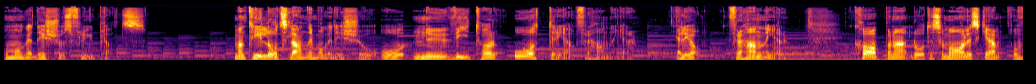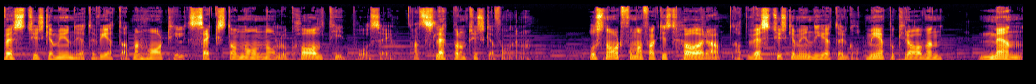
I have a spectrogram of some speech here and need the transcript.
och Mogadishus flygplats. Man tillåts landa i Mogadishu och nu vidtar återigen förhandlingar. Eller ja, förhandlingar. Kaparna låter somaliska och västtyska myndigheter veta att man har till 16.00 lokal tid på sig att släppa de tyska fångarna. Och snart får man faktiskt höra att västtyska myndigheter gått med på kraven men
